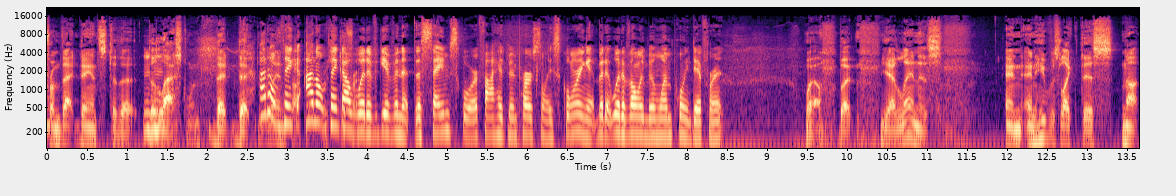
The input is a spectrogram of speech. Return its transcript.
from that dance to the, the last one. That that Mm-hmm. I don't Len think I don't think I would have given it the same score if I had been personally scoring it, but it would have only been one point different. Well, but yeah, Len is, and and he was like this not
